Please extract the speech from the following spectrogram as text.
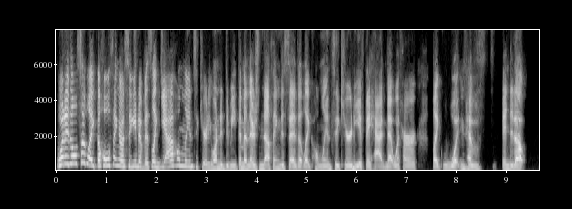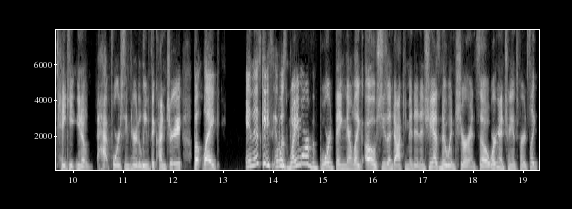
What is also like the whole thing I was thinking of is like, yeah, Homeland Security wanted to meet them, and there's nothing to say that like Homeland Security, if they had met with her, like wouldn't have ended up taking, you know, ha- forcing her to leave the country. But like in this case, it was way more of the board thing. They're like, oh, she's undocumented and she has no insurance, so we're gonna transfer. It's like,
